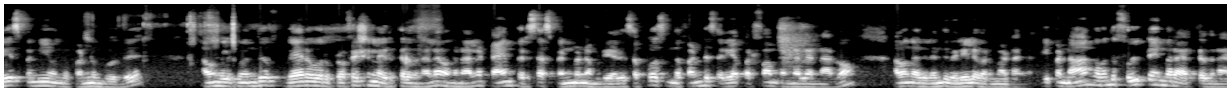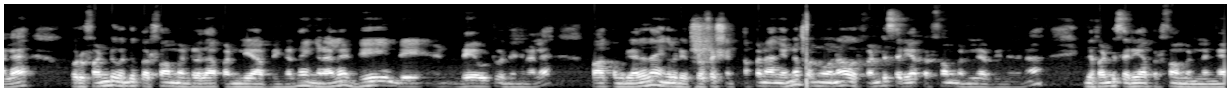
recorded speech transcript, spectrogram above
பேஸ் பண்ணி அவங்க பண்ணும்போது அவங்களுக்கு வந்து வேற ஒரு ப்ரொஃபஷனில் இருக்கிறதுனால அவங்களால டைம் பெருசாக ஸ்பெண்ட் பண்ண முடியாது. சப்போஸ் இந்த ஃபண்டு சரியாக பர்ஃபார்ம் பண்ணலைன்னாலும் அவங்க அதுலேருந்து வெளியில் வரமாட்டாங்க. இப்போ நாங்கள் வந்து ஃபுல் டைமராக இருக்கிறதுனால ஒரு ஃபண்டு வந்து பர்ஃபார்ம் பண்ணுறதா பண்ணலையா அப்படிங்கிறத எங்களால் டே இன் டே டே அவுட் வந்து எங்களால் பார்க்க முடியாது. தான் எங்களுடைய ப்ரொஃபஷன் அப்போ நாங்கள் என்ன பண்ணுவோம்னா ஒரு ஃபண்டு சரியாக பெர்ஃபார்ம் பண்ணல அப்படின்னதுன்னா இந்த ஃபண்டு சரியாக பெர்ஃபார்ம் பண்ணலங்க.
